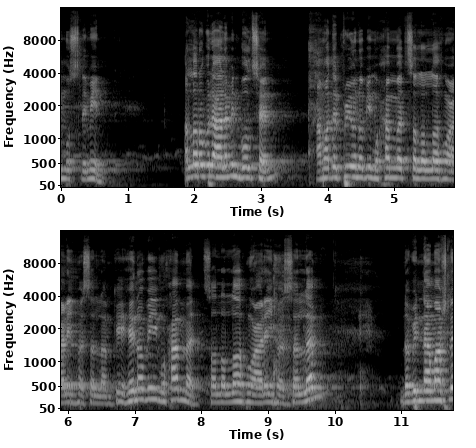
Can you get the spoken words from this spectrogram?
মুসলিমিন। আল্লাহ রবুল্লা আলমিন বলছেন আমাদের প্রিয় নবী মুহাম্মদ সাল্লাল্লাহু আলাইহি ওয়াসাল্লামকে, হে নবী মুহাম্মদ আলাইহি ওয়াসাল্লাম, নবীর নাম আসলে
